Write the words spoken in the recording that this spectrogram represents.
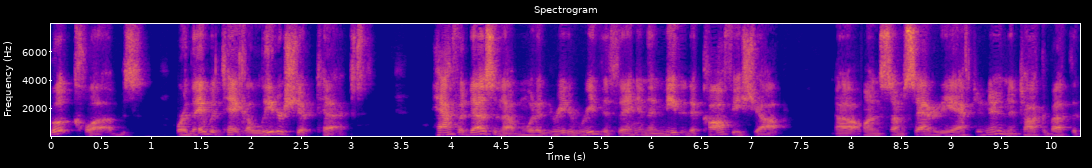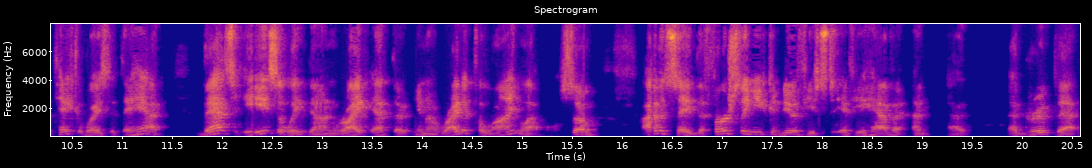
book clubs where they would take a leadership text. Half a dozen of them would agree to read the thing and then meet at a coffee shop uh, on some Saturday afternoon and talk about the takeaways that they had. That's easily done right at the you know right at the line level. So I would say the first thing you can do if you if you have a, a, a group that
